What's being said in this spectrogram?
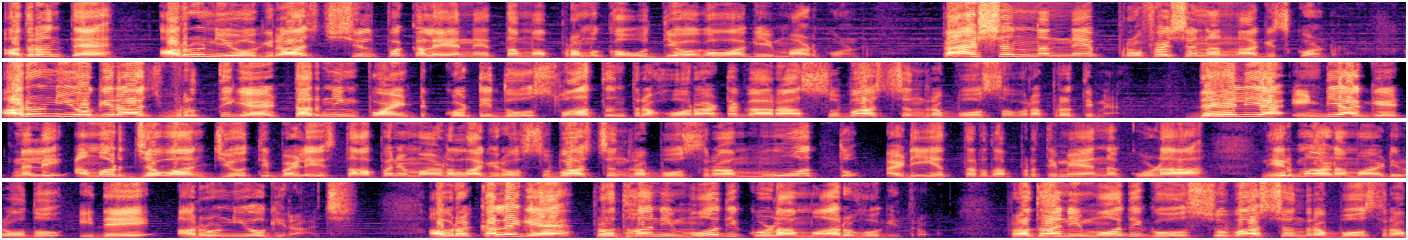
ಅದರಂತೆ ಅರುಣ್ ಯೋಗಿರಾಜ್ ಶಿಲ್ಪಕಲೆಯನ್ನೇ ತಮ್ಮ ಪ್ರಮುಖ ಉದ್ಯೋಗವಾಗಿ ಮಾಡಿಕೊಂಡ್ರು. ಪ್ಯಾಷನ್ನನ್ನೇ ಪ್ರೊಫೆಷನ್ ಅನ್ನಾಗಿಸ್ಕೊಂಡ್ರು ಅರುಣ್ ಯೋಗಿರಾಜ್ ವೃತ್ತಿಗೆ ಟರ್ನಿಂಗ್ ಪಾಯಿಂಟ್ ಕೊಟ್ಟಿದ್ದು ಸ್ವಾತಂತ್ರ್ಯ ಹೋರಾಟಗಾರ ಸುಭಾಷ್ ಚಂದ್ರ ಬೋಸ್ ಅವರ ಪ್ರತಿಮೆ. ದೆಹಲಿಯ ಇಂಡಿಯಾ ಗೇಟ್ನಲ್ಲಿ ಅಮರ್ ಜವಾನ್ ಜ್ಯೋತಿ ಬಳಿ ಸ್ಥಾಪನೆ ಮಾಡಲಾಗಿರೋ ಸುಭಾಷ್ ಚಂದ್ರ ಬೋಸ್ರ ಮೂವತ್ತು ಅಡಿ ಎತ್ತರದ ಪ್ರತಿಮೆಯನ್ನು ಕೂಡ ನಿರ್ಮಾಣ ಮಾಡಿರೋದು ಇದೇ ಅರುಣ್ ಯೋಗಿರಾಜ್. ಅವರ ಕಲೆಗೆ ಪ್ರಧಾನಿ ಮೋದಿ ಕೂಡ ಮಾರು ಹೋಗಿದ್ರು. ಪ್ರಧಾನಿ ಮೋದಿಗೂ ಸುಭಾಷ್ ಚಂದ್ರ ಬೋಸ್ರ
